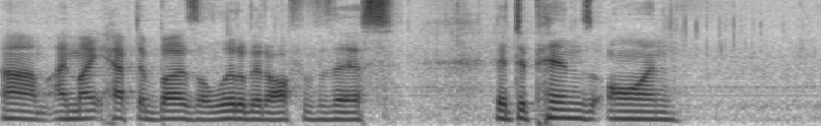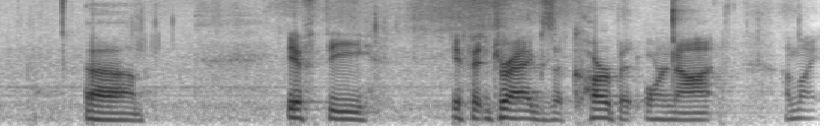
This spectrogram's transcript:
Um, I might have to buzz a little bit off of this. It depends on um, if the if it drags a carpet or not. I might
